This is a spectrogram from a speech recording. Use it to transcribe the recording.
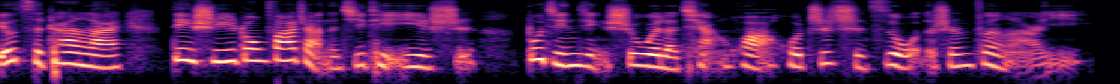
由此看来，第十一宫发展的集体意识不仅仅是为了强化或支持自我的身份而已。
